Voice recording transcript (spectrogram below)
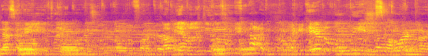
That's okay, you can play the chords. I'll be able to do the I can handle the lead, it's the chord part.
